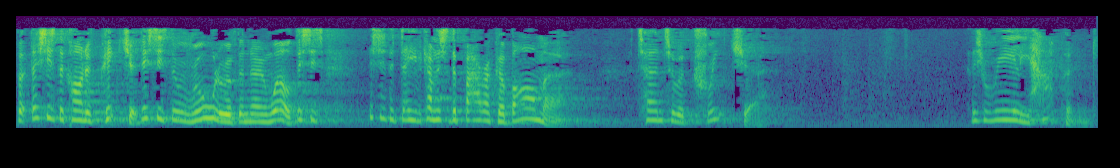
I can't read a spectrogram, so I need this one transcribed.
But this is the kind of picture. This is the ruler of the known world. This is, this is the David Cameron. This is the Barack Obama turned to a creature. This really happened.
